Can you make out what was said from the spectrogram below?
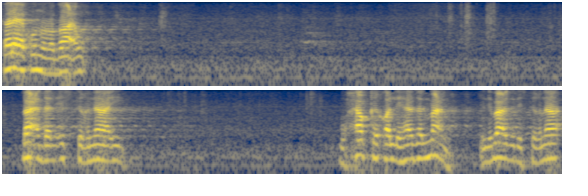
فلا يكون الرضاع بعد الاستغناء محققا لهذا المعنى. ان بعد الاستغناء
